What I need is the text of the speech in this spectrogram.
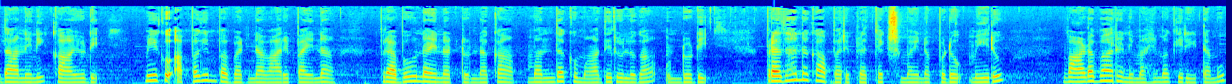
దానిని కాయుడి. మీకు అప్పగింపబడిన వారిపైన ప్రభువునైనట్టుండక మందకు మాదిరులుగా ఉండుడి. ప్రధాన కాపరి ప్రత్యక్షమైనప్పుడు మీరు వాడబారని మహిమ కిరీటము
